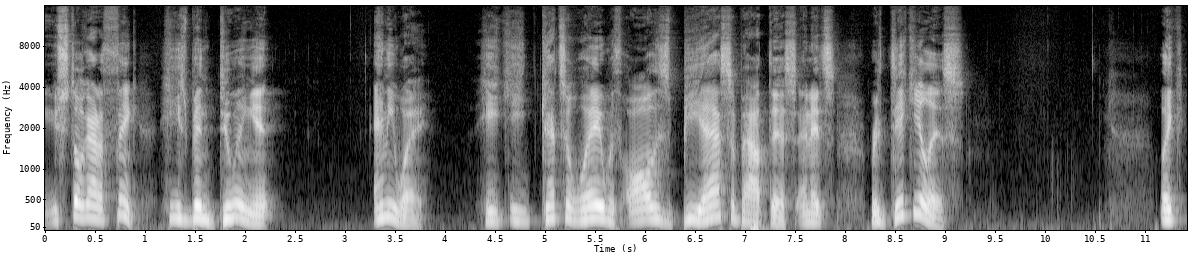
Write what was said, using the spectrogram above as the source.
you still got to think he's been doing it anyway. He he gets away with all this BS about this and it's ridiculous. Like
